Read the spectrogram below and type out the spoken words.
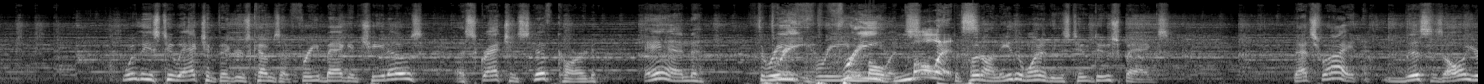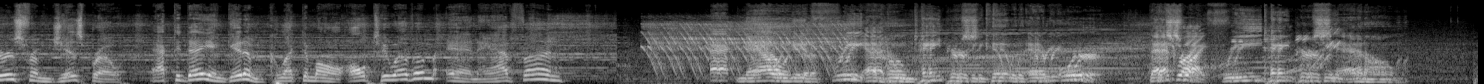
With these two action figures comes a free bag of Cheetos, a scratch and sniff card, and three, Three free, free mullets, mullets. to put on either one of these two douchebags. That's right. This is all yours from Jizbro. Act today and get them. Collect them all, all two of them, and have fun. Act now and get a free at-home taint piercing kit with every order. That's right, free taint piercing at home.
